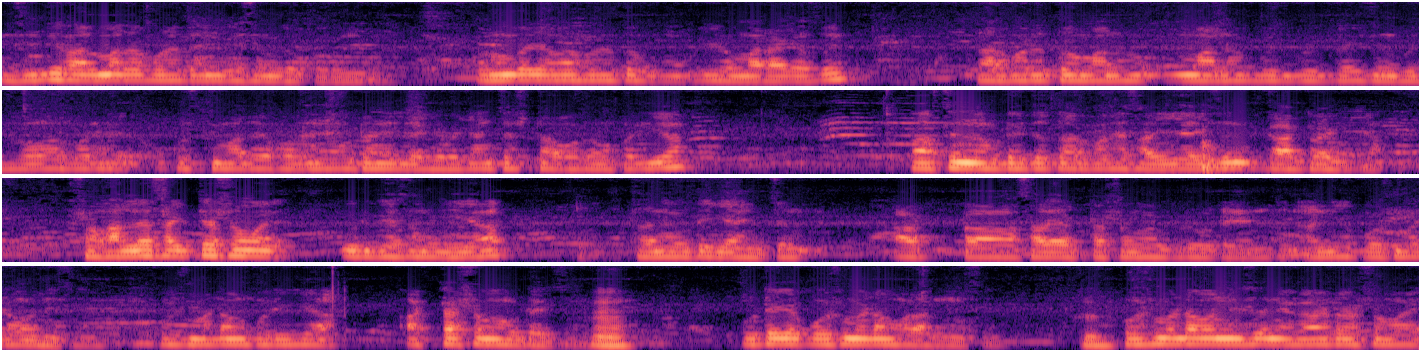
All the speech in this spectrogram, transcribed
নিচে দিয়ে ফাল মারার পরে তাই গেছেন করুন করুন যাওয়ার পরে তো মারা গেছে। তারপরে তো মানুষ মানুষ বুঝ বুঝ পাইছেন বুঝ পাওয়ার পরে কুস্তি মাথায় করেন উঠানি লাগে যান চেষ্টা করেন করিয়া। পারছেন না তারপরে সারিয়ে আইছেন গাট রাখিয়া সকালে চারটার সময় উঠে গেছেন গিয়া তাহলে উঠে গিয়ে আনছেন। আটটা সাড়ে আটটার সময় উপরে উঠে আনছেন আনিয়ে পোস্টমর্টম আনিয়েছেন পোস্টমর্টম করি গিয়া আটটার সময় উঠেছে উঠে গিয়ে পোস্টমর্টম করা নিয়েছে হুম। পোস্টমর্টম নিয়েছেন এগারোটার সময়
